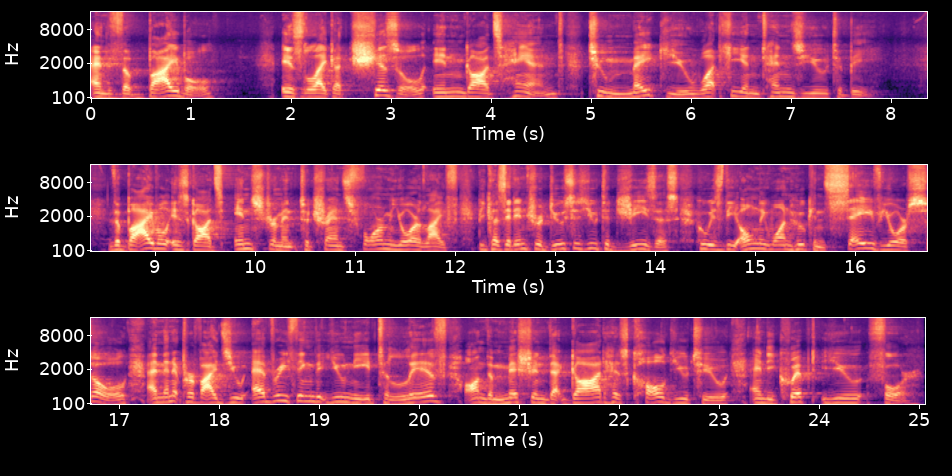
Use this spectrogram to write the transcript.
And the Bible is like a chisel in God's hand to make you what He intends you to be. The Bible is God's instrument to transform your life because it introduces you to Jesus, who is the only one who can save your soul, and then it provides you everything that you need to live on the mission that God has called you to and equipped you for.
